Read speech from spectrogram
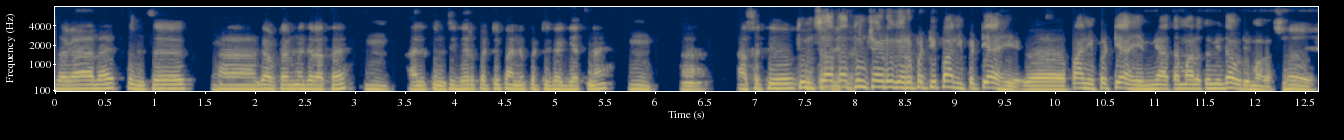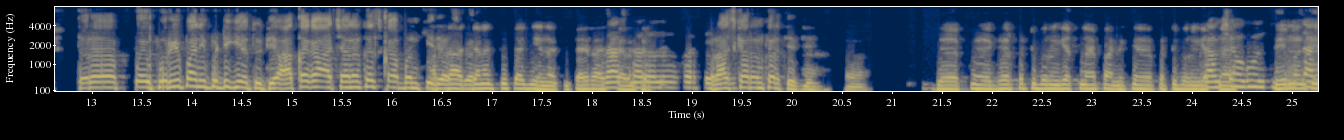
जगा आलाय तुमचं अं, गावठाणमध्ये राहताय. आणि तुमची घरपट्टी पाणीपट्टी काय घेत नाही. हा. असं ते तुमचं आता तुमच्याकडे घरपट्टी पाणीपट्टी आहे. अं, पाणीपट्टी आहे. मी आता मला तुम्ही दावरी मग हो. तर अं, प- पूर्वी पाणीपट्टी घेत होती. आता का अचानकच का बंद केली आता असं? अचानक ते काय घेणार? ते काय राजकारण करते. राजकारण करते ते. हा. घरपट्टी भरून घेत नाही पाणी क- पट्टी भरून घेत नाही. ते तुम्ही म्हणते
